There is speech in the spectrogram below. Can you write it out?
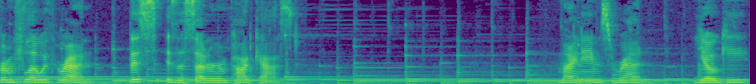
From Flow with Wren, this is the Sunroom Podcast. My name's Wren, yogi,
